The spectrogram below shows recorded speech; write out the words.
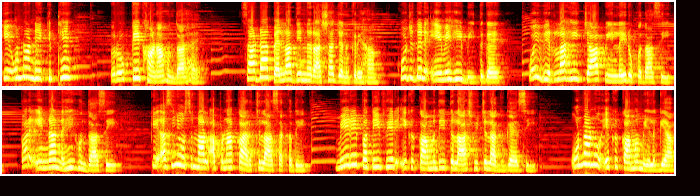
ਕਿ ਉਹਨਾਂ ਨੇ ਕਿੱਥੇ ਰੋਕ ਕੇ ਖਾਣਾ ਹੁੰਦਾ ਹੈ। ਸਾਡਾ ਪਹਿਲਾ ਦਿਨ ਨਿਰਾਸ਼ਾਜਨਕ ਰਿਹਾ। ਕੁਝ ਦਿਨ ਐਵੇਂ ਹੀ ਬੀਤ ਗਏ। ਕੋਈ ਵਿਰਲਾ ਹੀ ਚਾਹ ਪੀਣ ਲਈ ਰੁਕਦਾ ਸੀ, ਪਰ ਇੰਨਾ ਨਹੀਂ ਹੁੰਦਾ ਸੀ ਕਿ ਅਸੀਂ ਉਸ ਨਾਲ ਆਪਣਾ ਘਰ ਚਲਾ ਸਕਦੇ। ਮੇਰੇ ਪਤੀ ਫਿਰ ਇੱਕ ਕੰਮ ਦੀ ਤਲਾਸ਼ ਵਿੱਚ ਲੱਗ ਗਏ ਸੀ। ਉਹਨਾਂ ਨੂੰ ਇੱਕ ਕੰਮ ਮਿਲ ਗਿਆ,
